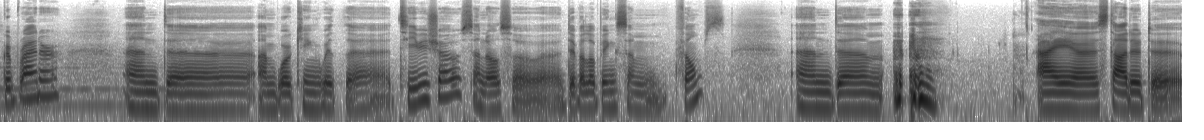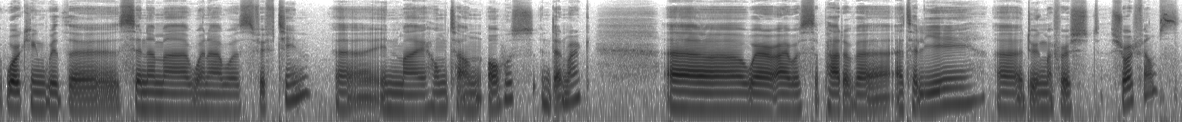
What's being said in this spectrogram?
scriptwriter, and uh, I'm working with uh, TV shows and also uh, developing some films. And um, I uh, started uh, working with uh, cinema when I was 15 in my hometown Aarhus in Denmark, where I was a part of an atelier doing my first short films.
